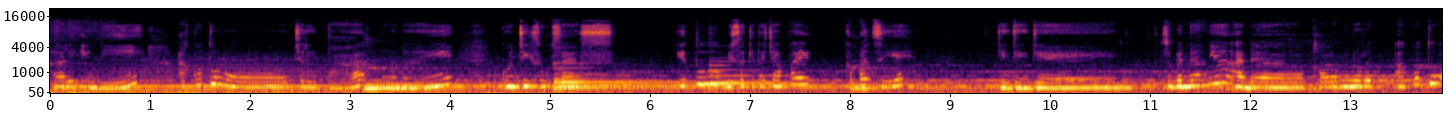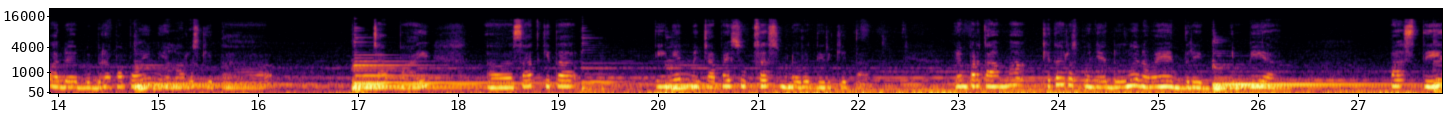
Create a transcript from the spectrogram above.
hari ini aku tuh mau cerita mengenai kunci sukses itu bisa kita capai kapan sih? Jeng jeng jeng. Sebenarnya ada kalau menurut aku tuh ada beberapa poin yang harus kita capai uh, saat kita ingin mencapai sukses menurut diri kita. Yang pertama, kita harus punya dulu namanya dream, impian. Pasti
